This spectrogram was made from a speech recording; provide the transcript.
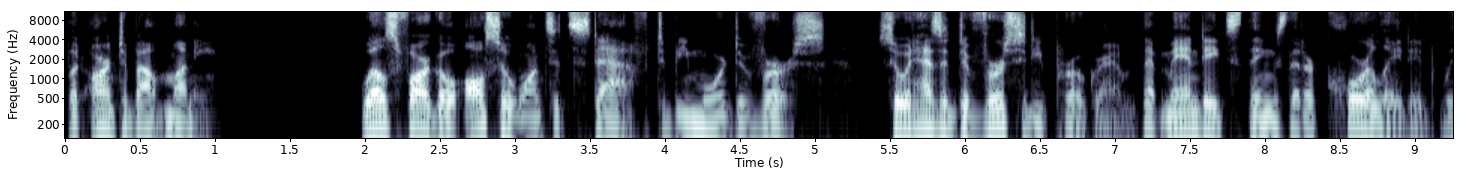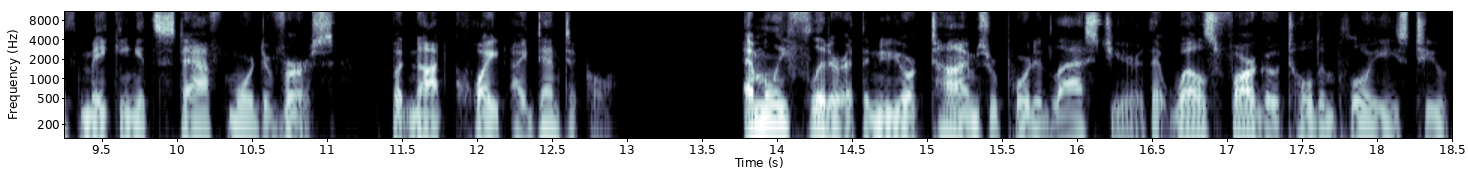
but aren't about money. Wells Fargo also wants its staff to be more diverse, so it has a diversity program that mandates things that are correlated with making its staff more diverse, but not quite identical. Emily Flitter at the New York Times reported last year that Wells Fargo told employees to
